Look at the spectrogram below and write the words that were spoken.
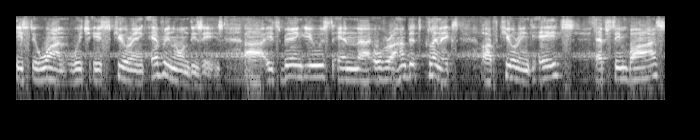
is the one which is curing every known disease. Uh, it's being used in uh, over 100 clinics of curing AIDS, Epstein-Barr's,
